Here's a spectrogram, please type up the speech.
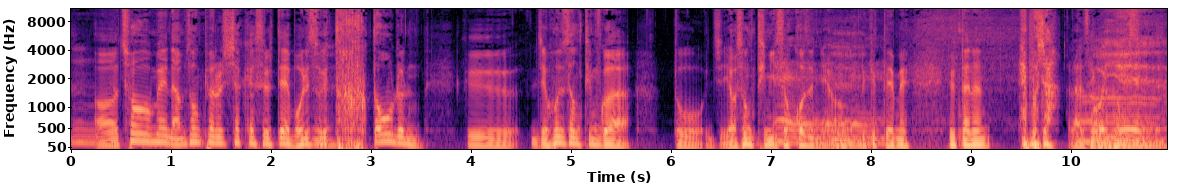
음. 어, 처음에 남성 편을 시작했을 때 머릿속에 탁 떠오른 그 이제 혼성 팀과 또 이제 여성 팀이 있었거든요. 네. 그렇기 때문에 일단은 해보자라는 생각이 예. 들었습니다.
